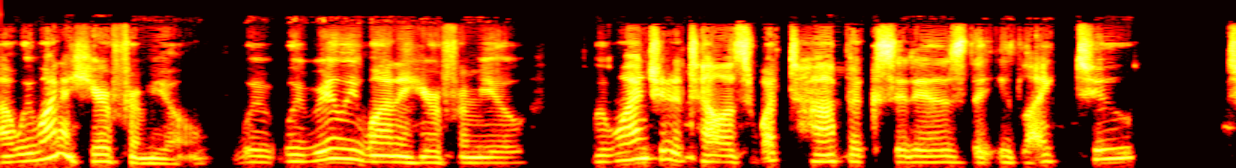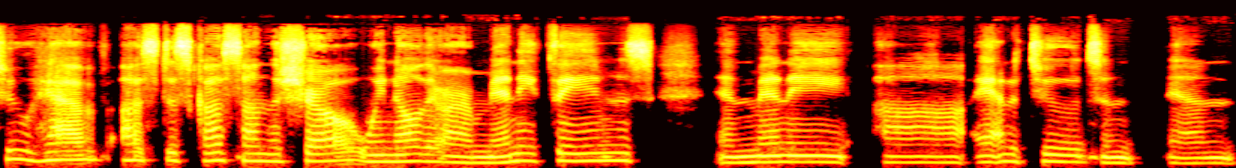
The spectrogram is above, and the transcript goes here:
uh, we want to hear from you. We, we really want to hear from you. We want you to tell us what topics it is that you'd like to to have us discuss on the show. We know there are many themes and many uh, attitudes and, and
